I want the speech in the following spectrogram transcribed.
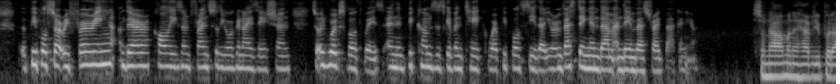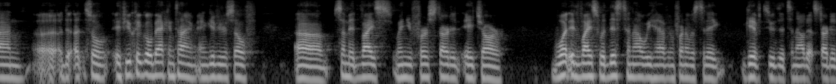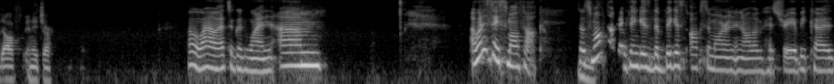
people start referring their colleagues and friends to the organization. So it works both ways and it becomes this give and take where people see that you're investing in them and they invest right back in you. So now i'm going to have you put on uh, uh, so if you could go back in time and give yourself uh, some advice when you first started hr what advice would this Tanal we have in front of us today give to the Tanal that started off in HR? Oh wow, that's a good one. Um, I want to say small talk. So mm. small talk, I think, is the biggest oxymoron in all of history because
